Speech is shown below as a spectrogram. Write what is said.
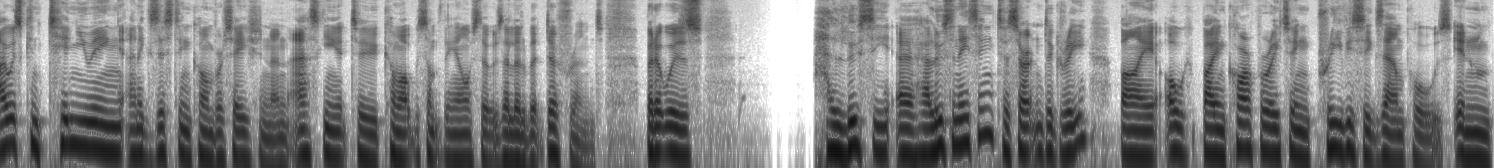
I was continuing an existing conversation and asking it to come up with something else that was a little bit different. But it was halluci- uh, hallucinating to a certain degree by by incorporating previous examples in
